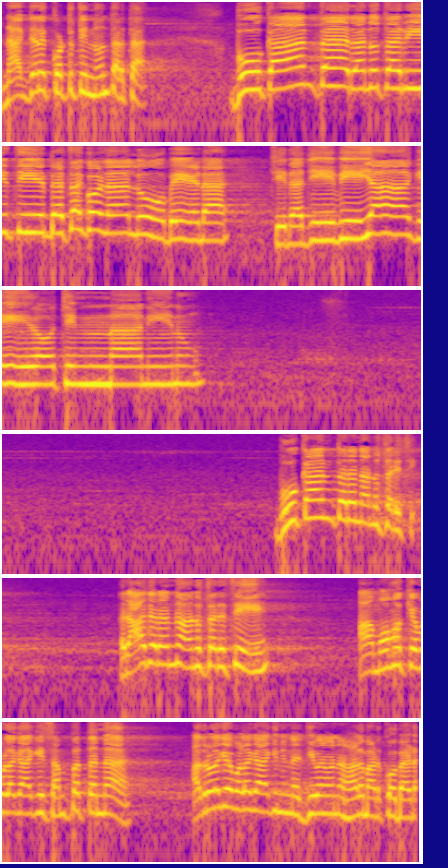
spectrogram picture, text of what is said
ನಾಲ್ಕು ಜನಕ್ಕೆ ಕೊಟ್ಟು ತಿನ್ನು ಅಂತ ಅರ್ಥ. ಭೂಕಾಂತರನುಸರಿಸಿ ಬೆಸಗೊಳ್ಳಲು ಬೇಡ. ಚಿರಜೀವಿಯಾಗಿರೋ ಚಿನ್ನ ನೀನು. ಭೂಕಾಂತರನ್ನು ಅನುಸರಿಸಿ. ರಾಜರನ್ನು ಅನುಸರಿಸಿ ಆ ಮೋಹಕ್ಕೆ ಒಳಗಾಗಿ ಸಂಪತ್ತನ್ನ ಅದರೊಳಗೆ ಒಳಗಾಗಿ ನಿನ್ನ ಜೀವನವನ್ನು ಹಾಳು ಮಾಡ್ಕೋಬೇಡ.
